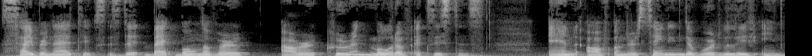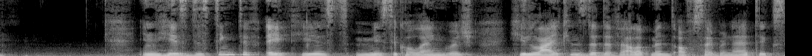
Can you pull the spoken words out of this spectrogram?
cybernetics is the backbone of our, our current mode of existence and of understanding the world we live in. In his distinctive atheist mystical language, he likens the development of cybernetics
